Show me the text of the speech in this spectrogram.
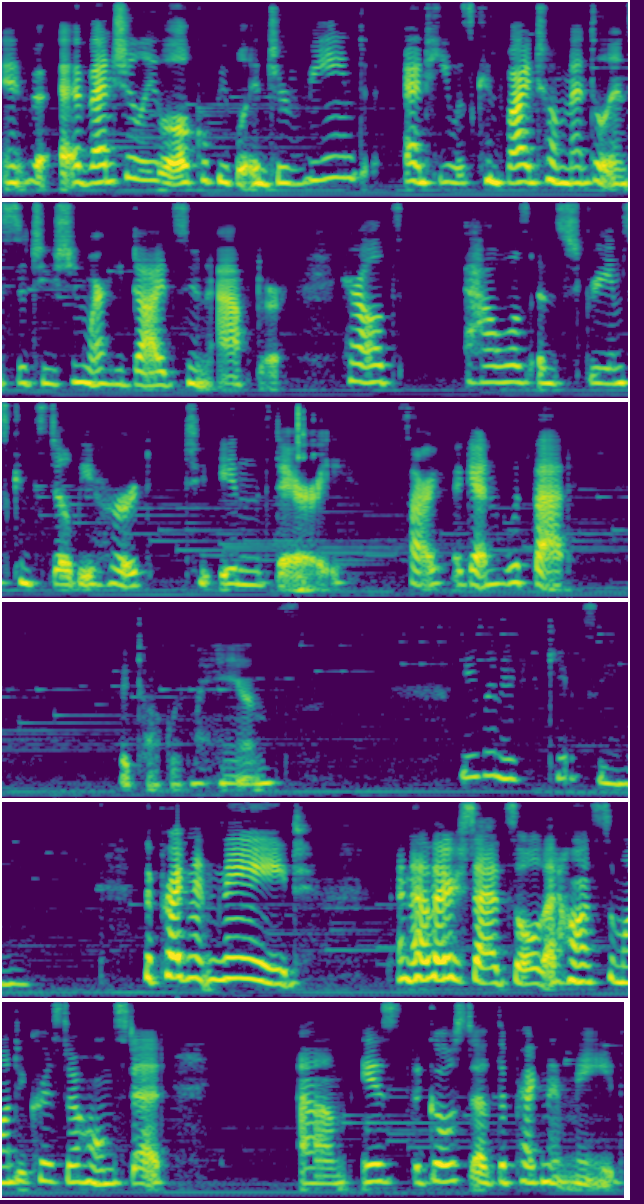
Eventually, local people intervened, and he was confined to a mental institution where he died soon after. Harold's howls and screams can still be heard to in the dairy. Sorry, again, with that. I talk with my hands even if you can't see me. The Pregnant Maid, another sad soul that haunts the Monte Cristo homestead, um, is the ghost of the pregnant maid.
